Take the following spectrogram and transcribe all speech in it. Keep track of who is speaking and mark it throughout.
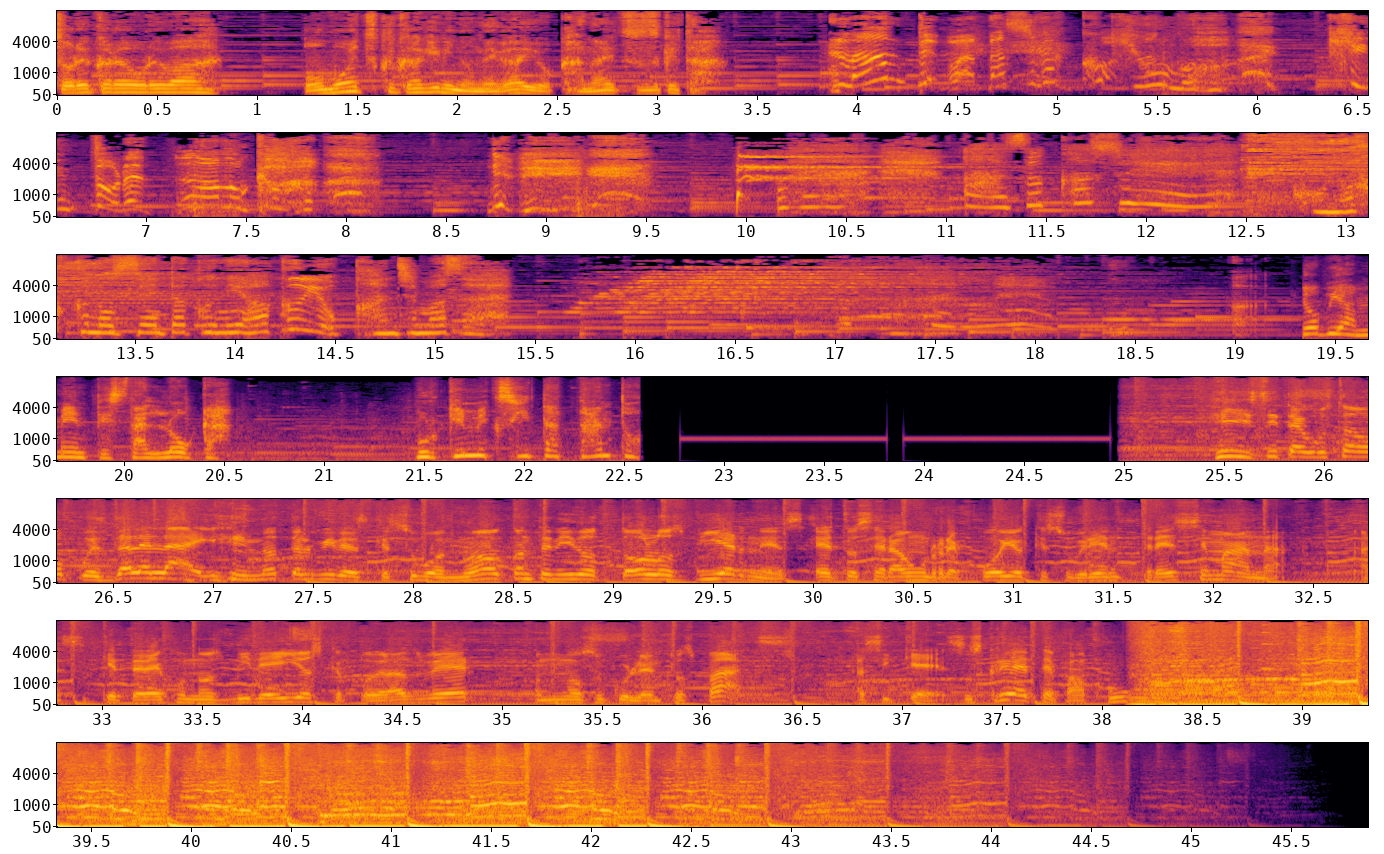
Speaker 1: それから俺は、思いつく限りの願いを叶え続けた。
Speaker 2: なんで私がこ今日も筋トレなのか恥ずかしいこの服の選択に悪意を感じます
Speaker 3: obviamente está loca. ¿Por qué me excita tanto?
Speaker 4: Y si te ha gustado pues dale like y no te olvides que subo nuevo contenido todos los viernes. Esto será un repollo que subiré en 3 semanas. Así que te dejo unos videos que podrás ver con unos suculentos packs. Así que suscríbete papu.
